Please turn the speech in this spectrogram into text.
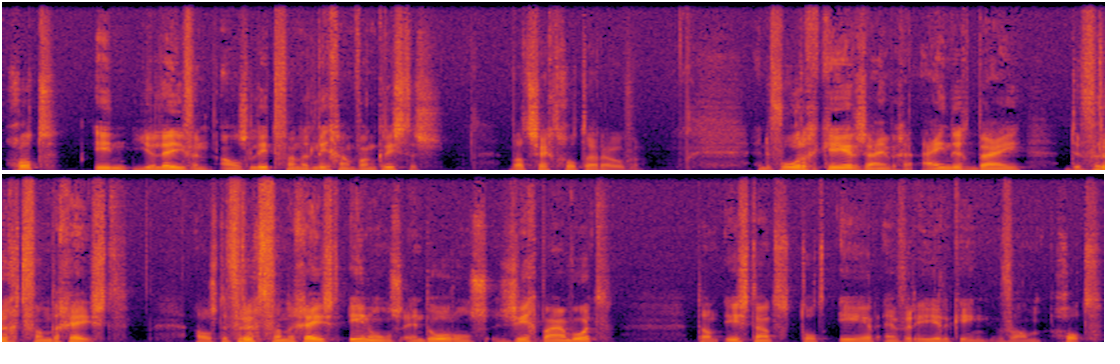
God in je leven als lid van het lichaam van Christus? Wat zegt God daarover? En de vorige keer zijn we geëindigd bij de vrucht van de geest. Als de vrucht van de geest in ons en door ons zichtbaar wordt, dan is dat tot eer en verheerlijking van God.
